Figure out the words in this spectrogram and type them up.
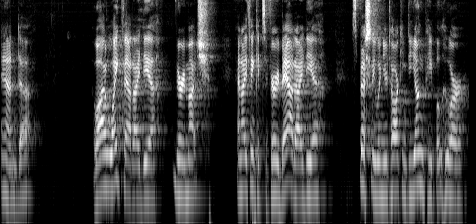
and uh, well, I don't like that idea very much. And I think it's a very bad idea, especially when you're talking to young people who are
